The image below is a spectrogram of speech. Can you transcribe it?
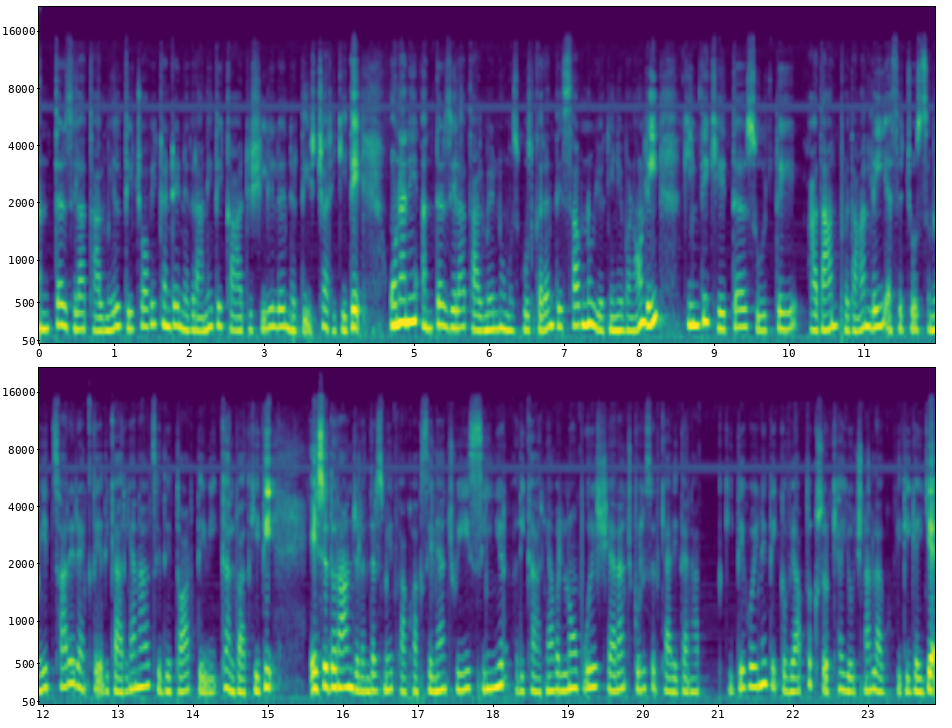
ਅੰਤਰ ਜ਼ਿਲ੍ਹਾ ਤਾਲਮੇਲ ਤੇ 24 ਘੰਟੇ ਨਿਗਰਾਨੀ ਤੇ ਕਾਰਜਸ਼ੀਲ ਨਿਰਦੇਸ਼ ਜਾਰੀ ਕੀਤੇ। ਉਹਨਾਂ ਨੇ ਅੰਤਰ ਜ਼ਿਲ੍ਹਾ ਤਾਲਮੇਲ ਨੂੰ ਮਜ਼ਬੂਤ ਕਰਨ ਤੇ ਸਭ ਨੂੰ ਯਕੀਨੀ ਬਣਾਉਣ ਲਈ ਕੀਮਤੀ ਖੇਤਰ ਸੂਝ ਦੇ ਆਦਾਨ ਪ੍ਰਦਾਨ ਲਈ ਐਸਐਚਓ ਸਮੇਤ ਸਾਰੇ ਰੈਂਕ ਦੇ ਅਧਿਕਾਰੀਆਂ ਨਾਲ ਸਿੱਧੇ ਤੌਰ ਤੇ ਵੀ ਗੱਲਬਾਤ ਕੀਤੀ। ਇਸੇ ਦੌਰਾਨ ਜਲੰਧਰ ਸਮੇਤ ਵੱਖ-ਵੱਖ ਜ਼ਿਲ੍ਹਿਆਂ 'ਚ ਵੀ ਸੀਨੀਅਰ ਅਧਿਕਾਰੀਆਂ ਵੱਲੋਂ ਪੂਰੇ ਸ਼ਹਿਰਾਂ 'ਚ ਪੁਲਿਸ ਅਧਿਕਾਰੀ ਤਾਇਨਾਤ ਕੀਤੇ ਹੋਏ ਨੇ ਤੇ ਇੱਕ ਵਿਆਪਕ ਸੁਰੱਖਿਆ ਯੋਜਨਾ ਲਾਗੂ ਕੀਤੀ ਗਈ ਹੈ।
